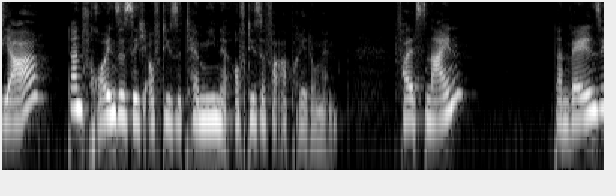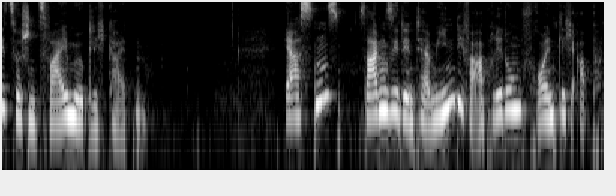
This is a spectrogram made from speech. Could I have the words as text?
ja, dann freuen Sie sich auf diese Termine, auf diese Verabredungen. Falls nein, dann wählen Sie zwischen zwei Möglichkeiten. Erstens sagen Sie den Termin, die Verabredung freundlich ab.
